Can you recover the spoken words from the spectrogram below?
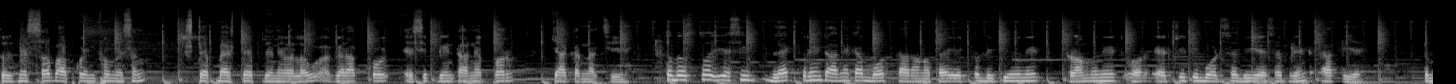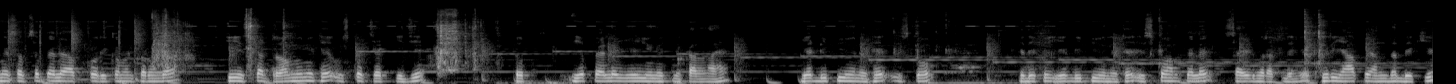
तो मैं सब आपको इन्फॉर्मेशन स्टेप बाय स्टेप देने वाला हूँ। अगर आपको ऐसी प्रिंट आने पर क्या करना चाहिए? तो दोस्तों ऐसी ब्लैक प्रिंट आने का बहुत कारण होता है। एक तो डीपी यूनिट, ड्रम यूनिट और एच बोर्ड से भी ऐसा प्रिंट आती है। तो मैं सबसे पहले आपको रिकमेंड करूँगा कि इसका ड्रम यूनिट है उसको चेक कीजिए। तो ये पहले ये यूनिट निकालना है। ये डीपी यूनिट है, इसको, ये देखिए ये डीपी यूनिट है, इसको हम पहले साइड में रख देंगे। फिर यहाँ पे अंदर देखिए,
